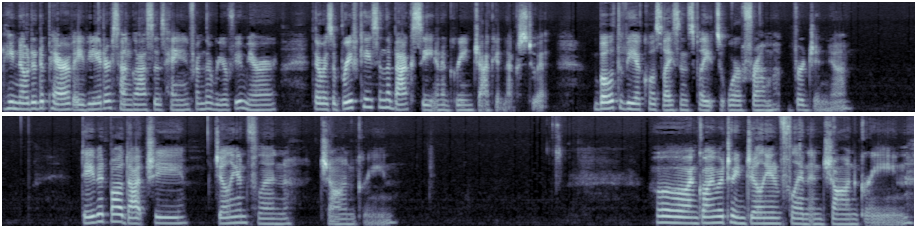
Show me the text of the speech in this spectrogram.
He noted a pair of aviator sunglasses hanging from the rearview mirror. There was a briefcase in the back seat and a green jacket next to it. Both vehicles' license plates were from Virginia. David Baldacci, Gillian Flynn, John Green. Oh, I'm going between Gillian Flynn and John Green.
